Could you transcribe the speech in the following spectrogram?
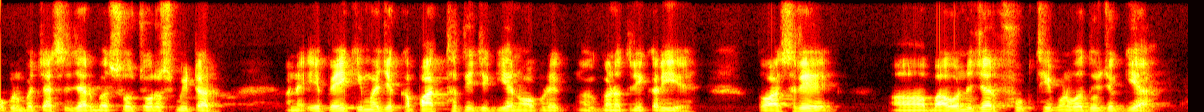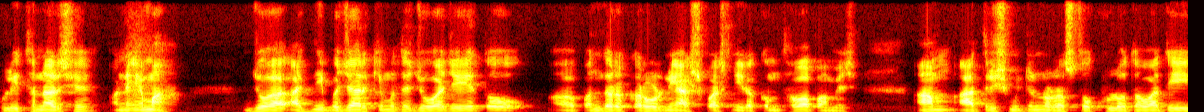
ઓગણપચાસ હજાર બસો ચોરસ મીટર અને એ પૈકીમાં જે કપાત થતી જગ્યાનો આપણે ગણતરી કરીએ, તો આશરે બાવન હજાર ફૂટથી પણ વધુ જગ્યા ખુલ્લી થનાર છે અને એમાં જો આજની બજાર કિંમતે જોવા જઈએ તો પંદર કરોડની આસપાસની રકમ થવા પામે છે. આમ આ ત્રીસ મીટરનો રસ્તો ખુલ્લો થવાથી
